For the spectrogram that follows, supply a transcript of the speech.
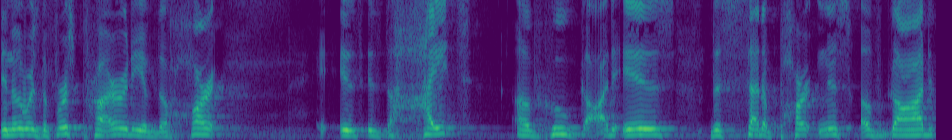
In other words, the first priority of the heart is, is the height of who God is, the set apartness of God.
